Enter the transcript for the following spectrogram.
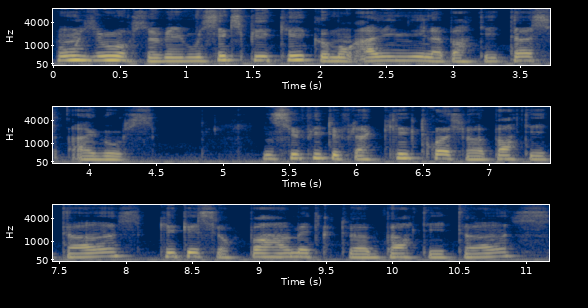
Bonjour, je vais vous expliquer comment aligner la partie tâche à gauche. Il suffit de faire clic droit sur la partie tâche, cliquer sur paramètres de la partie tâche.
